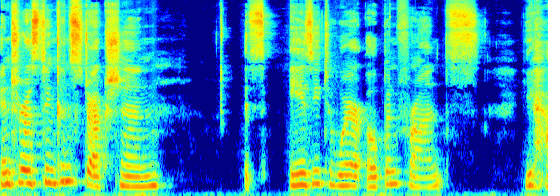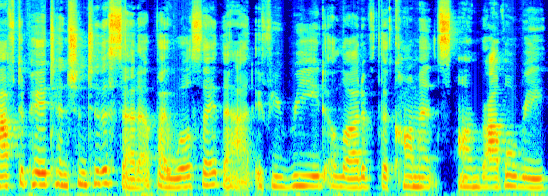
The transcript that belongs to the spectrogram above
interesting construction. It's easy to wear open fronts. You have to pay attention to the setup. I will say that. If you read a lot of the comments on Ravelry,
